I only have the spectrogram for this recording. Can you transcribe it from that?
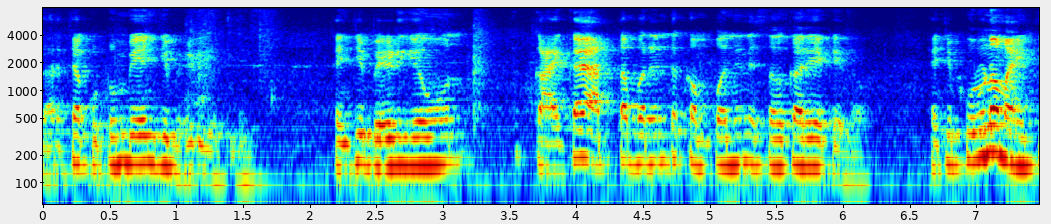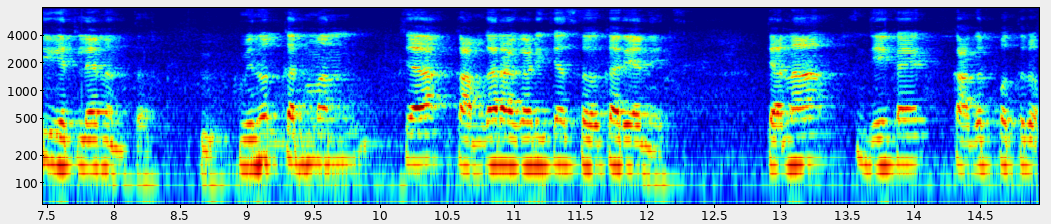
घरच्या कुटुंबियांची भेट घेतली. त्यांची भेट घेऊन काय काय आत्तापर्यंत कंपनीने सहकार्य केलं याची पूर्ण माहिती घेतल्यानंतर विनोद कदमांच्या कामगार आघाडीच्या सहकार्यानेच त्यांना जे काय कागदपत्र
